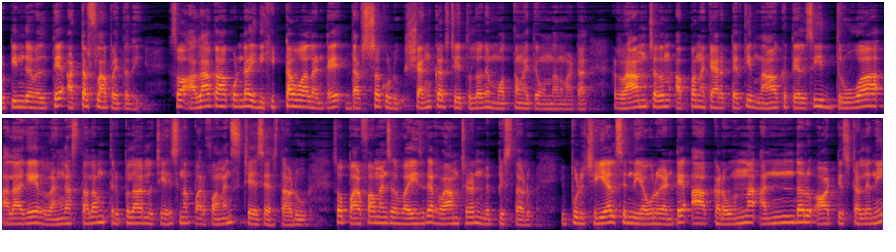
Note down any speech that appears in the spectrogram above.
రొటీన్గా వెళ్తే అట్టర్ ఫ్లాప్ అవుతుంది. సో అలా కాకుండా ఇది హిట్ అవ్వాలంటే దర్శకుడు శంకర్ చేతుల్లోనే మొత్తం అయితే ఉందన్నమాట. రామ్ చరణ్ అప్పన్న క్యారెక్టర్కి నాకు తెలిసి ధృవ అలాగే రంగస్థలం త్రిపుల్ ఆర్లు చేసిన పర్ఫార్మెన్స్ చేసేస్తాడు. సో పర్ఫార్మెన్స్ వైజ్గా రామ్ చరణ్ మెప్పిస్తాడు. ఇప్పుడు చేయాల్సింది ఎవరు అంటే అక్కడ ఉన్న అందరు ఆర్టిస్టులని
